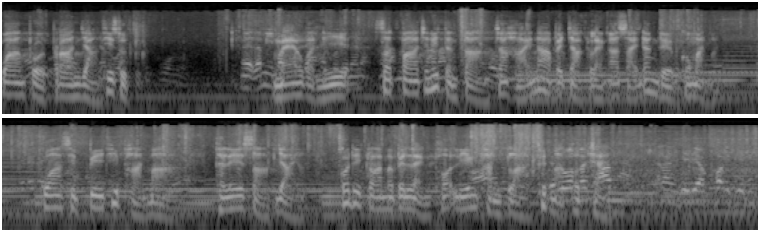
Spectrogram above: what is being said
กวางโปรดปรานอย่างที่สุดเนี่ยล้วแม้วันนี้ สัตว์ป่าชนิดต่างๆ จะหายหน้าไปจากแหล่งอาศัยดั้งเดิมของมัน กว่าสิบปีที่ผ่านมา ทะเลสาบใหญ่ ก็ได้กลายมาเป็นแหล่งเพาะเลี้ยงพันธุ์ปลาขึ้นมาทดแทนอะไรทีเดียวเคาะอีกทีนึง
